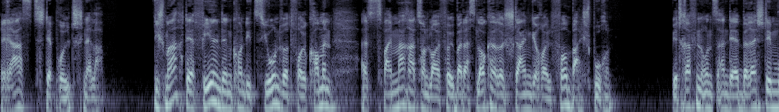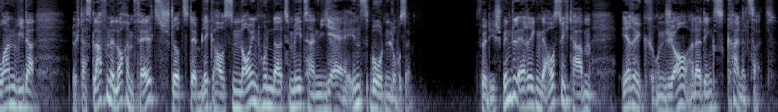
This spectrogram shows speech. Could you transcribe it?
rast der Puls schneller. Die Schmach der fehlenden Kondition wird vollkommen, als zwei Marathonläufer über das lockere Steingeröll vorbeispuren. Wir treffen uns an der Brèche des Moines wieder. Durch das klaffende Loch im Fels stürzt der Blick aus 900 Metern jäh ins Bodenlose. Für die schwindelerregende Aussicht haben Eric und Jean allerdings keine Zeit.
